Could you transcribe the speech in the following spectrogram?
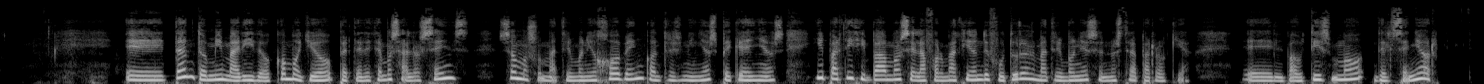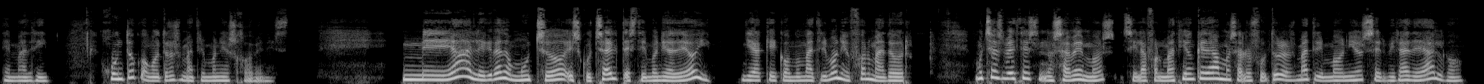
Eh, tanto mi marido como yo pertenecemos a los SENS. Somos un matrimonio joven con tres niños pequeños y participamos en la formación de futuros matrimonios en nuestra parroquia, el bautismo del Señor en Madrid, junto con otros matrimonios jóvenes. Me ha alegrado mucho escuchar el testimonio de hoy, ya que como matrimonio formador Muchas veces no sabemos si la formación que damos a los futuros matrimonios servirá de algo,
